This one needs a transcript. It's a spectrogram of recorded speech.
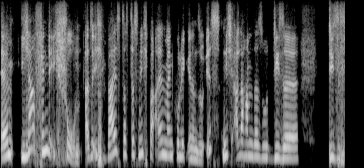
Ähm, ja, finde ich schon. Also ich weiß, dass das nicht bei allen meinen KollegInnen so ist. Nicht alle haben da so diese, dieses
